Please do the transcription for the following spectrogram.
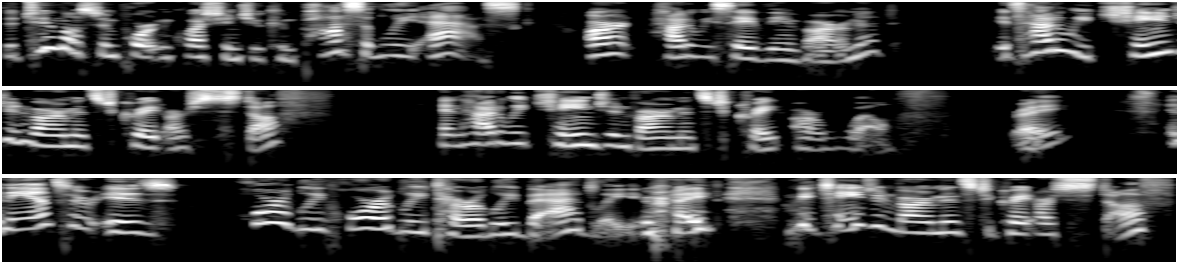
the two most important questions you can possibly ask aren't how do we save the environment? It's how do we change environments to create our stuff? And how do we change environments to create our wealth, right? And the answer is horribly, horribly, terribly badly, right? We change environments to create our stuff,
